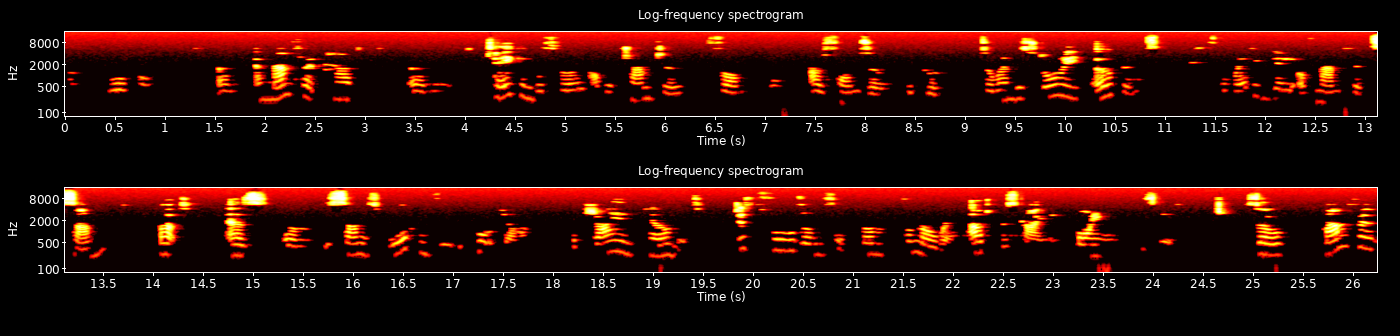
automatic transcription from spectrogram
um, Walpole. Um, and Manfred had um, taken the throne of Otranto from um, Alfonso the Good. So when the story opens, it's the wedding day of Manfred's son, but as um, the son is walking through the courtyard, a giant helmet just falls on his head from, from nowhere, out of the sky, and boing, he's dead. So Manfred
